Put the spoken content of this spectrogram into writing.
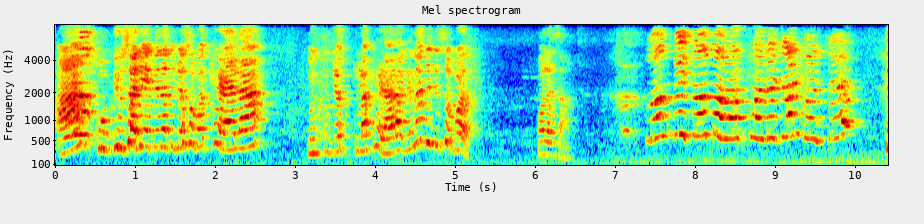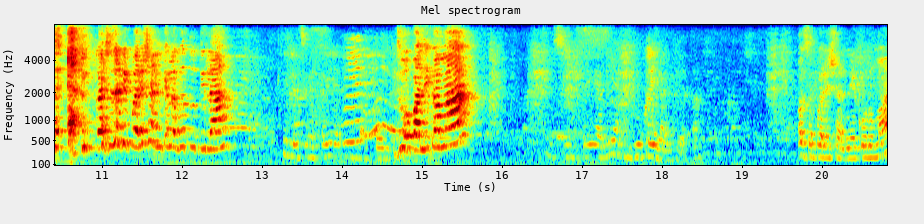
आ? खूप दिवसांनी येते ना तुझ्यासोबत खेळायला. मग तुझ्या तुला खेळायला लागेल ना दीदी सोबत मला सांग. कशासाठी परेशान केलं ग तू तिला? झोप आली का मा असं परेशान नाही करू मा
